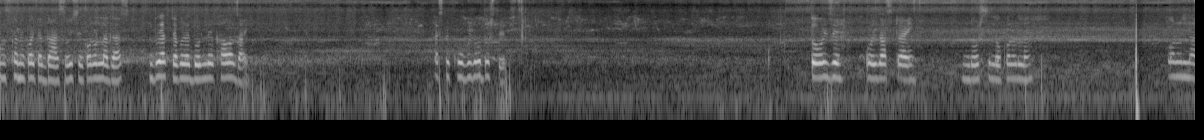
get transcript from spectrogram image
মাঝখানে কয়টা গাছ হয়েছে করল্লা গাছ। দু একটা করে ধরলে খাওয়া যায়। আজকে খুবই রোদ উঠছে। তো ওই যে ওই গাছটাই ধরছিল করল্লা করল্লা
